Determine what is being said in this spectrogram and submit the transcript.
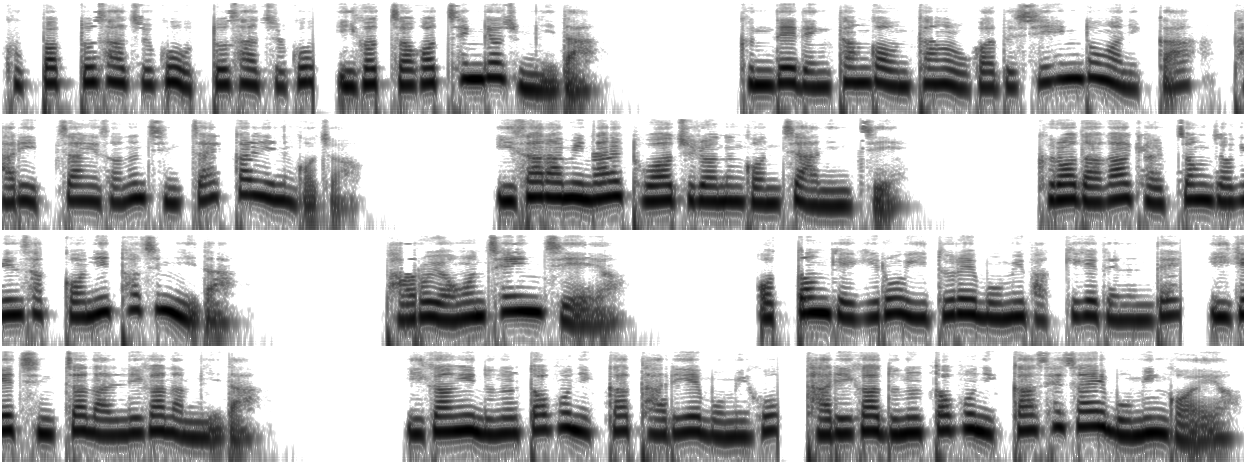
국밥도 사주고 옷도 사주고 이것저것 챙겨줍니다. 근데 냉탕과 온탕을 오가듯이 행동하니까 다리 입장에서는 진짜 헷갈리는 거죠. 이 사람이 날 도와주려는 건지 아닌지. 그러다가 결정적인 사건이 터집니다. 바로 영혼 체인지예요. 어떤 계기로 이 둘의 몸이 바뀌게 되는데 이게 진짜 난리가 납니다. 이강이 눈을 떠보니까 다리의 몸이고 다리가 눈을 떠보니까 세자의 몸인 거예요.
